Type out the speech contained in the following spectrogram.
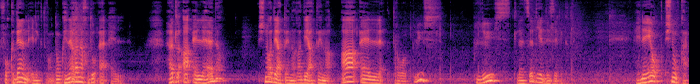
فقدان ال électron donc هنا غناخدو Al هاد ال Al هذا شنو غادي يعطينا؟ غادي يعطينا Al 3 plus plus 3 ديال les électrons هنايا شنو وقع؟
